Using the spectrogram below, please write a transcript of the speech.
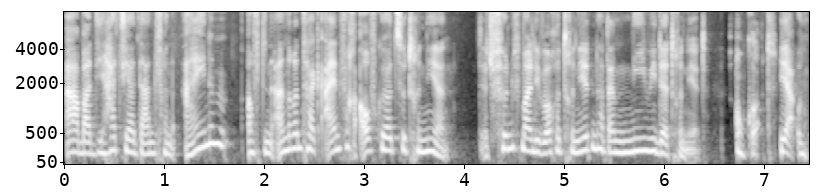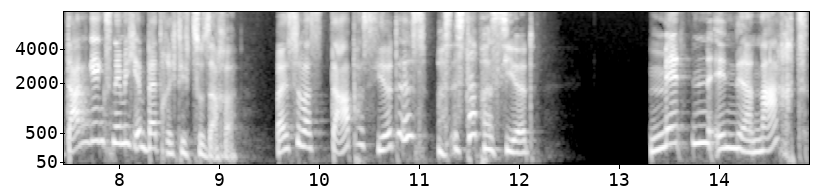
Aber die hat ja dann von einem auf den anderen Tag einfach aufgehört zu trainieren. Die hat fünfmal die Woche trainiert und hat dann nie wieder trainiert. Oh Gott. Ja, und dann ging es nämlich im Bett richtig zur Sache. Weißt du, was da passiert ist? Was ist da passiert? Mitten in der Nacht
